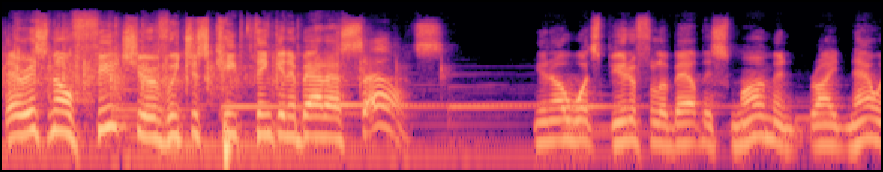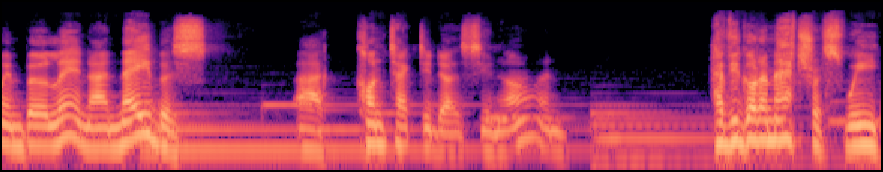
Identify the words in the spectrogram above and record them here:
There is no future if we just keep thinking about ourselves. You know what's beautiful about this moment right now in Berlin? Our neighbors uh, contacted us, you know, and have you got a mattress? We,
